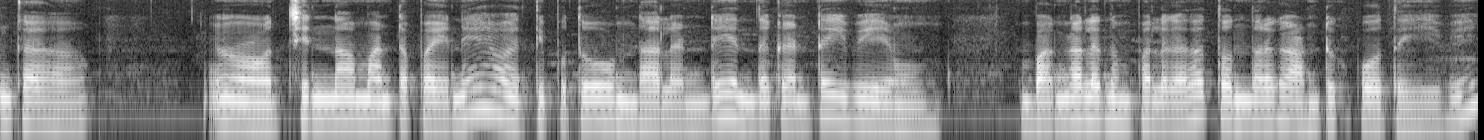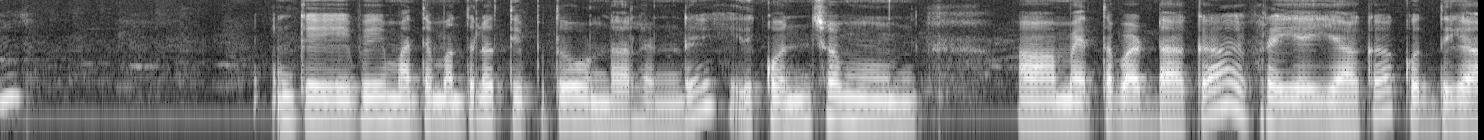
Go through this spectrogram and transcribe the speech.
ఇంకా చిన్న మంట పైనే తిప్పుతూ ఉండాలండి. ఎందుకంటే ఇవి బంగాళాదుంపలు కదా తొందరగా అంటుకుపోతాయి ఇవి. ఇంకా ఇవి మధ్య మధ్యలో తిప్పుతూ ఉండాలండి. ఇది కొంచెం మెత్తబడ్డాక ఫ్రై అయ్యాక కొద్దిగా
